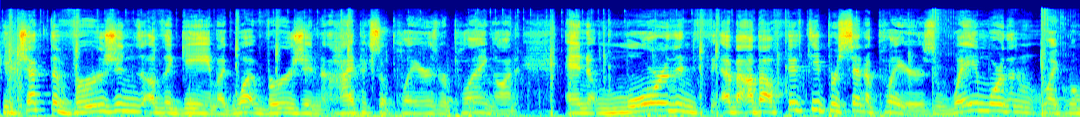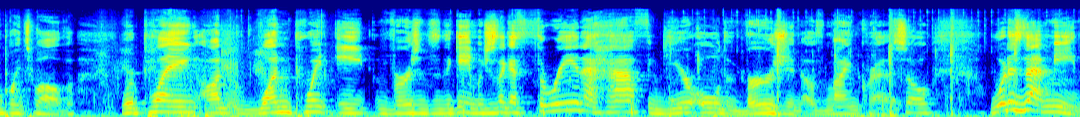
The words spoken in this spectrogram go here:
he checked the versions of the game, like what version Hypixel players were playing on, and more than, about 50% of players, way more than like 1.12, were playing on 1.8 versions of the game, which is like a three and a half year old version of Minecraft. So what does that mean?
